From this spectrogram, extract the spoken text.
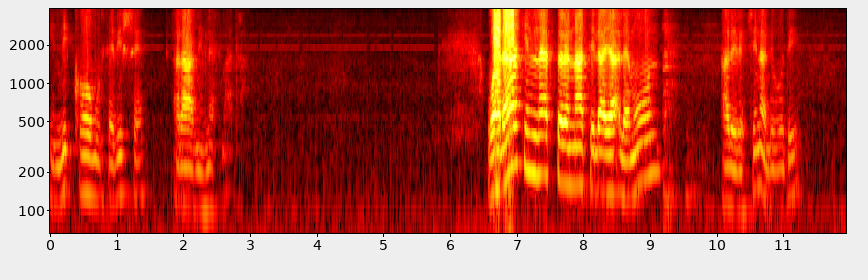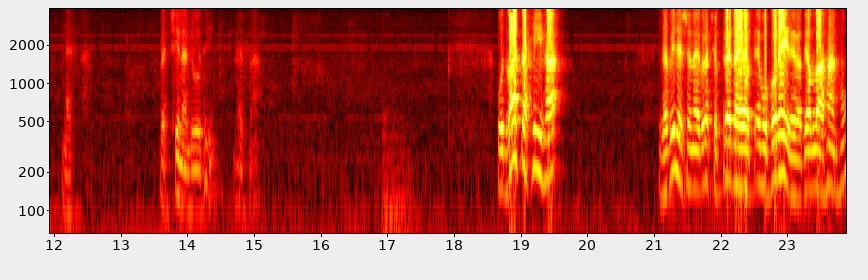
i nikomu se više ravnim ne smatra ولكن أكثر الناس لا يعلمون ali većina ljudi ne zna. Većina ljudi ne zna. U dva sahiha zabilježena je braćo predaje od Ebu Hureyre radijallahu anhu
